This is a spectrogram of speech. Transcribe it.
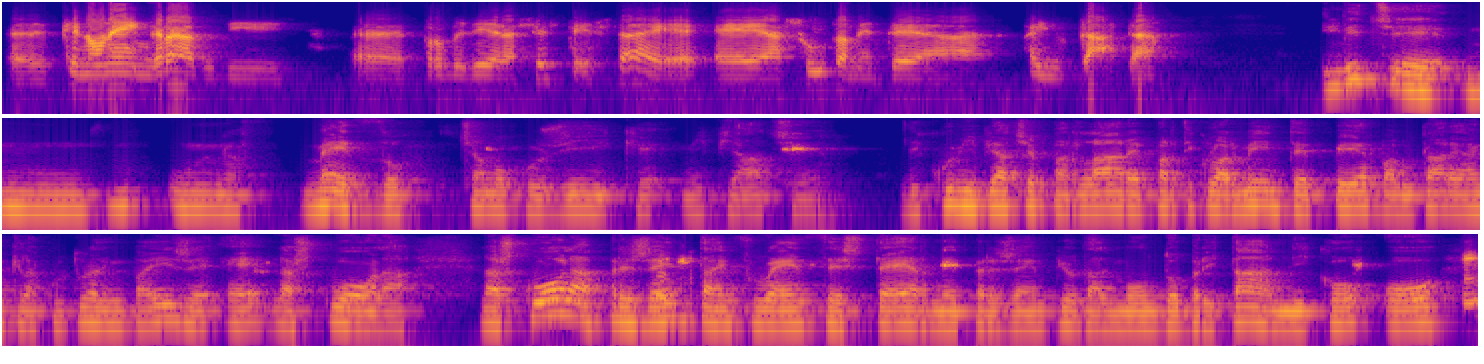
eh, che non è in grado di eh, provvedere a se stessa è, è assolutamente aiutata. Invece un mezzo, diciamo così, che mi piace di cui mi piace parlare particolarmente per valutare anche la cultura di un paese è la scuola. La scuola presenta influenze esterne, per esempio, dal mondo britannico o sì,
